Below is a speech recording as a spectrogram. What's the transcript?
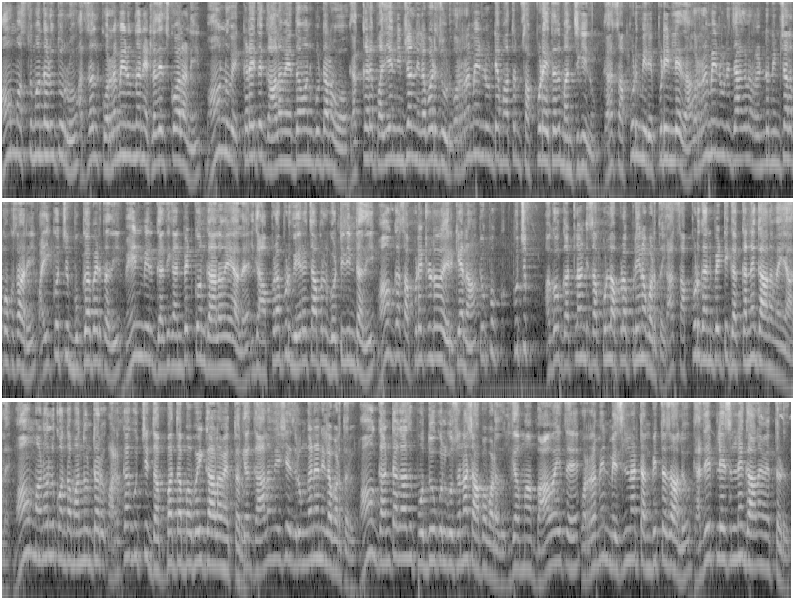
మామ మస్తు మంది అడుగుతుర్రు అసలు కొర్రమేను ఉందని ఎట్లా తెలుసుకోవాలని? మామ నువ్వు ఎక్కడైతే గాలం వేద్దాం అనుకుంటానో అక్కడ పదిహేను నిమిషాలు నిలబడి చూడు. కొర్రమేన్లు ఉంటే మాత్రం సప్పుడు అవుతుంది మంచిగిను. గా సప్పుడు మీరు ఎప్పుడు వినలేదా? కొర్రమేను ఉన్న జాగల రెండు నిమిషాలకు ఒకసారి పైకొచ్చి బుగ్గ పెడతది. మెయిన్ మీరు గది కనిపెట్టుకొని గాలం వేయాలి. ఇక అప్పుడప్పుడు వేరే చేపలు కొట్టి తింటది. మామ ఇంకా సప్పుడు ఎట్లుంటుందో ఎరికేనా? టుప్పు పుచ్చు అగో గట్లాంటి సప్పుళ్ళు అప్పుడప్పుడైనా పడతాయి. ఆ సప్పుడు కనిపెట్టి గక్కనే గాలం వేయాలి. మా మనోళ్ళు కొంతమంది ఉంటారు. వరక గుచ్చి దబ్బ దబ్బ పోయి గాలం వేస్తారు. ఇక గాలం వేసి ఎదురుగానే నిలబడతారు. మా గంట కాదు పొద్దుకులు కూర్చున్నా చేప పడదు. ఇక మా బావ అయితే కొర్రమేన్ మెసిలినట్టు అనిపిస్తే చాలు. గదే ప్లేసులనే గాలం ఎత్తాడు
